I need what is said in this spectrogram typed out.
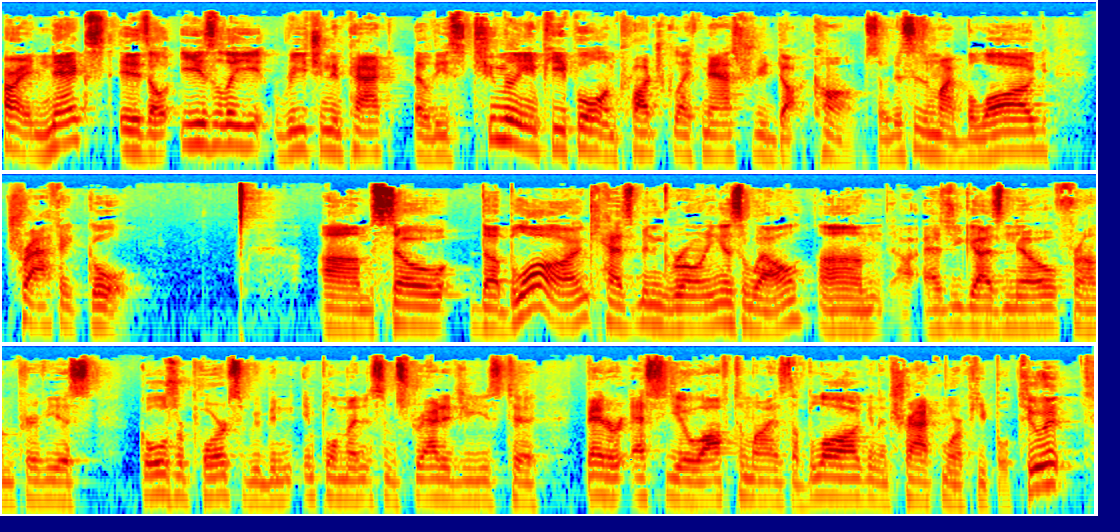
All right, next is I'll easily reach and impact at least 2 million people on projectlifemastery.com. So this is my blog traffic goal. Um, so the blog has been growing as well. Um, as you guys know from previous goals reports, we've been implementing some strategies to better SEO optimize the blog and attract more people to it.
